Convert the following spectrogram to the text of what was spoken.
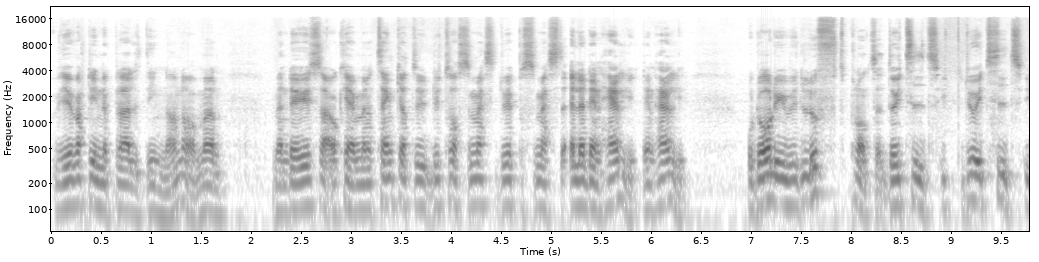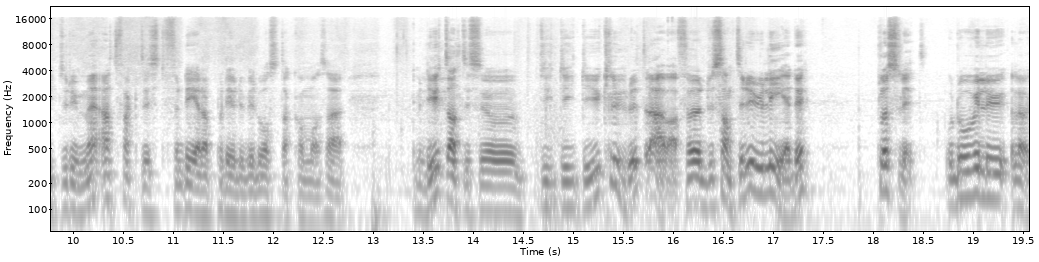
vi har varit inne på det här lite innan då, men, men det är ju så här, okej, men tänk att du, du tar semester, du är på semester, eller det är en helg, det är en helg. Och då har du ju luft på något sätt, du har ju, tids, du har ju tidsutrymme att faktiskt fundera på det du vill åstadkomma och så här. Men det är ju inte alltid så, det, det, det är ju klurigt det där va, för du, samtidigt är du ledig. Plötsligt. Och då vill du, eller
